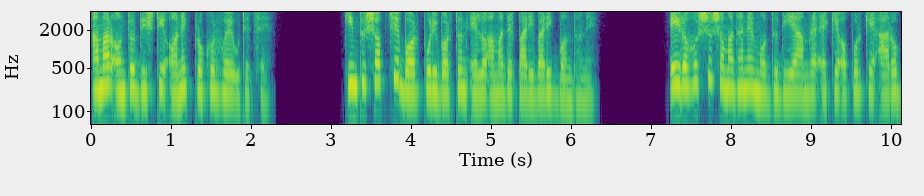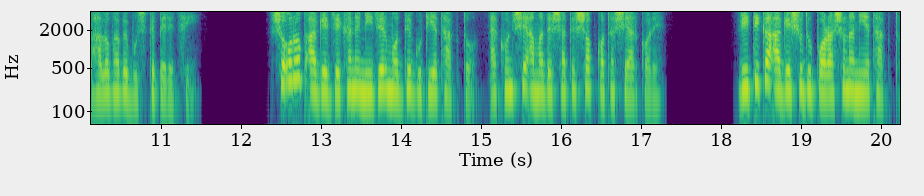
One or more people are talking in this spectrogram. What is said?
আমার অন্তর্দৃষ্টি অনেক প্রখর হয়ে উঠেছে। কিন্তু সবচেয়ে বড় পরিবর্তন এলো আমাদের পারিবারিক বন্ধনে। এই রহস্য সমাধানের মধ্য দিয়ে আমরা একে অপরকে আরও ভালোভাবে বুঝতে পেরেছি। সৌরভ আগে যেখানে নিজের মধ্যে গুটিয়ে থাকত, এখন সে আমাদের সাথে সব কথা শেয়ার করে। রীতিকা আগে শুধু পড়াশোনা নিয়ে থাকত।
